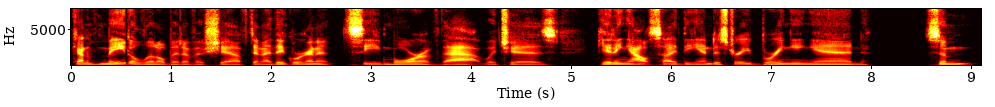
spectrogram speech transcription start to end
kind of made a little bit of a shift. And I think we're going to see more of that, which is getting outside the industry, bringing in some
